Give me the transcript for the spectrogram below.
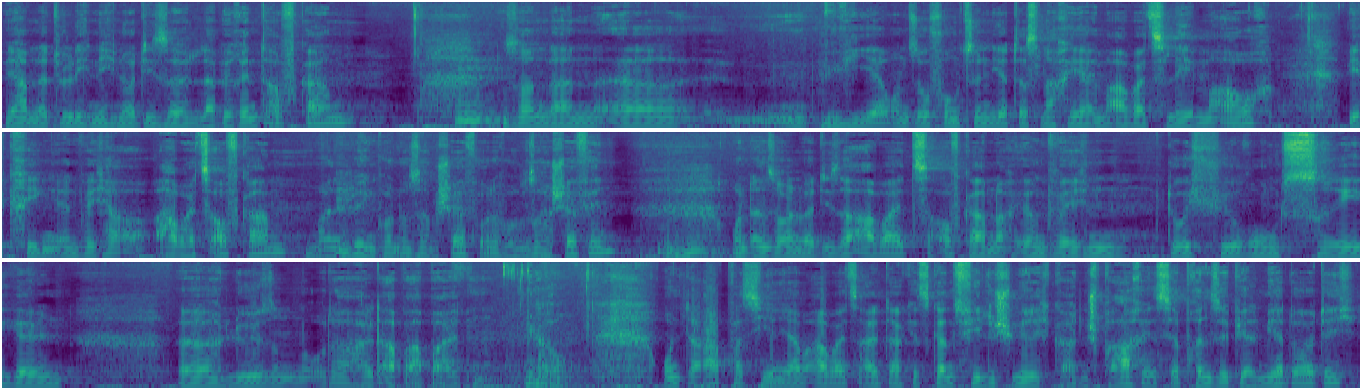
wir haben natürlich nicht nur diese Labyrinthaufgaben, mhm. sondern äh, wir, und so funktioniert das nachher im Arbeitsleben auch, wir kriegen irgendwelche Arbeitsaufgaben, meinetwegen mhm. von unserem Chef oder von unserer Chefin, mhm. und dann sollen wir diese Arbeitsaufgaben nach irgendwelchen Durchführungsregeln äh, lösen oder halt abarbeiten. Ja. So. Und da passieren ja im Arbeitsalltag jetzt ganz viele Schwierigkeiten. Sprache ist ja prinzipiell mehrdeutig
